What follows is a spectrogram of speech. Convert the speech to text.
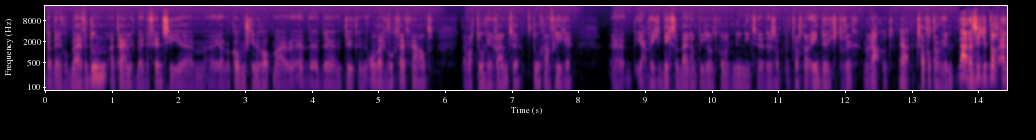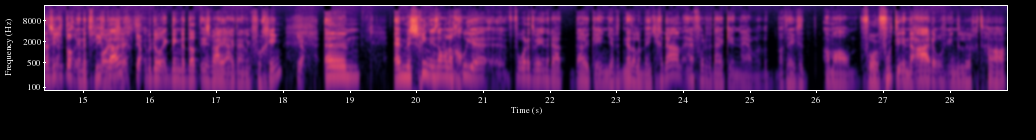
daar ben ik ook blijven doen. Uiteindelijk bij Defensie, ehm, eh, ja, we komen misschien nog op, maar de, de, natuurlijk een onderwijsbevoegdheid gehaald. Daar was toen geen ruimte, toen gaan vliegen. Eh, ja, weet je, dichterbij dan piloot kon ik nu niet. dus dat, het was nou één deurtje terug. Nou ja, Ja. goed. Ja. Ik zat er toch in. Nou, dan zit je toch, en dan zit je toch in het vliegtuig. Ik bedoel, ik denk dat dat is waar je uiteindelijk voor ging. Ja. Ehm, en misschien is dan wel een goede, eh, voordat we inderdaad duiken in, je hebt het net al een beetje gedaan, hè, voordat we duiken in, nou ja, wat, wat, heeft het allemaal voor voeten in de aarde of in de lucht, haha.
